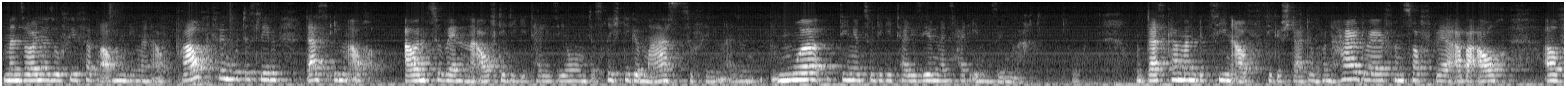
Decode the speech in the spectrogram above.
man soll nur so viel verbrauchen, wie man auch braucht für ein gutes Leben, das eben auch anzuwenden auf die Digitalisierung und das richtige Maß zu finden. Also nur Dinge zu digitalisieren, wenn es halt eben Sinn macht. So. Und das kann man beziehen auf die Gestaltung von Hardware, von Software, aber auch auf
